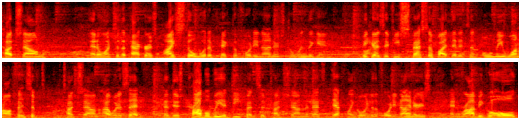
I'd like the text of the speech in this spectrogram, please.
touchdown and it went to the Packers, I still would have picked the 49ers to win the game. Because if you specified that it's an only one offensive t- touchdown, I would have said that there's probably a defensive touchdown and that's definitely going to the 49ers. And Robbie Gould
